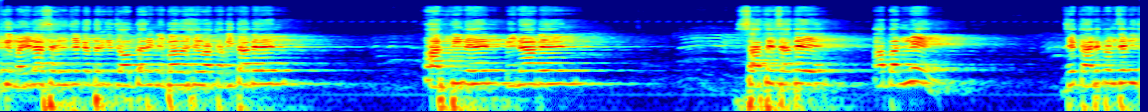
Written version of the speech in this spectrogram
જવાબદારી કે મહિલા સંયોજક તરીકે જવાબદારી નિભાવે છે એવા કવિતાબેન, આરતીબેન બીનાબેન સાથે સાથે આ બંને જે કાર્યક્રમ છે એની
